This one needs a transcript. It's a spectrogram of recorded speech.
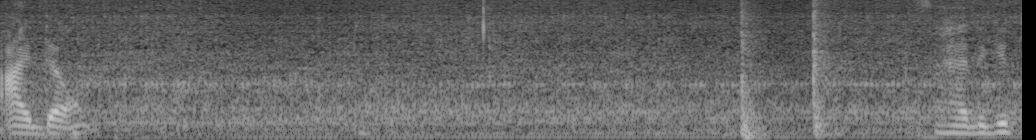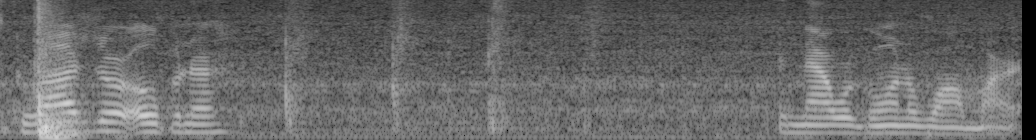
I don't. I had to get the garage door opener. And now we're going to Walmart.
